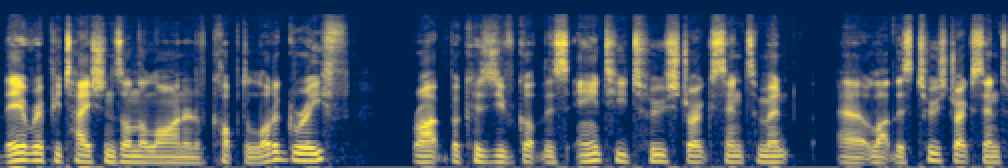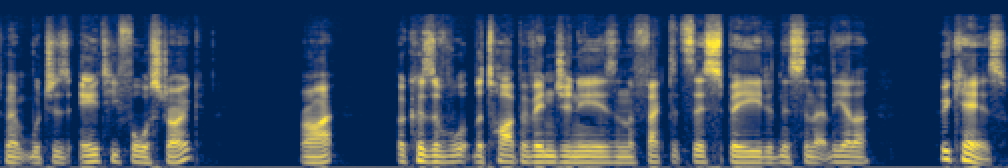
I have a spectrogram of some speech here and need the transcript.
their reputations on the line and have copped a lot of grief, right, because you've got this anti two stroke sentiment uh, like this two stroke sentiment, which is anti four stroke, right? Because of what the type of engine is and the fact it's their speed and this and that, the other. Who cares?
